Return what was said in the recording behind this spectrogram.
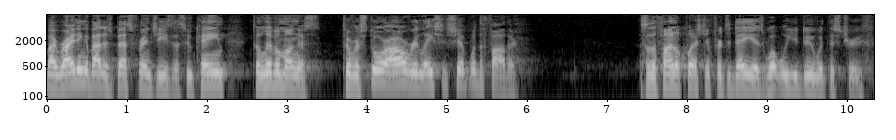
by writing about his best friend Jesus, who came to live among us to restore our relationship with the Father. So, the final question for today is what will you do with this truth?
